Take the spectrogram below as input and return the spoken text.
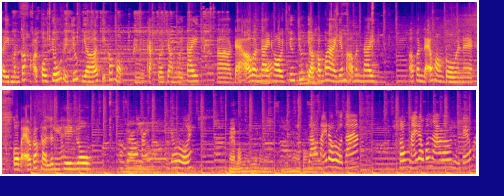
Thì mình có hỏi cô chú thì trước giờ chỉ có một cặp vợ chồng người Tây à, đã ở bên đây thôi chứ trước giờ không có ai dám ở bên đây. Ở bên đảo Hòn Rùa này nè cô bảo rất là linh thiêng luôn. Dao nãy đâu rồi? nè bỏ người lên đây con. Dao nãy đâu rồi ta? Không, nãy đâu có dao đâu, dùng kéo mà.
